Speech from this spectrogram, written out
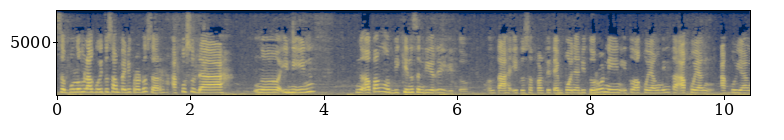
sebelum lagu itu sampai di produser aku sudah nge iniin nge apa ngebikin sendiri gitu. Entah itu seperti temponya diturunin itu aku yang minta aku yang aku yang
